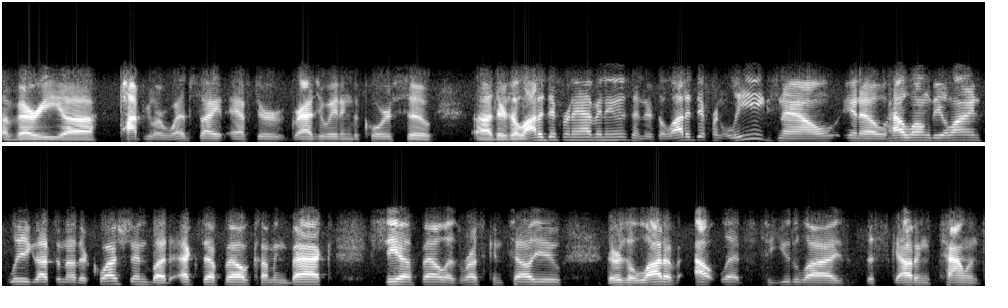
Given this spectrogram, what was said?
a very uh, popular website after graduating the course, so uh, there's a lot of different avenues, and there's a lot of different leagues now. You know, how long the Alliance League? That's another question. But XFL coming back, CFL, as Russ can tell you, there's a lot of outlets to utilize the scouting talents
